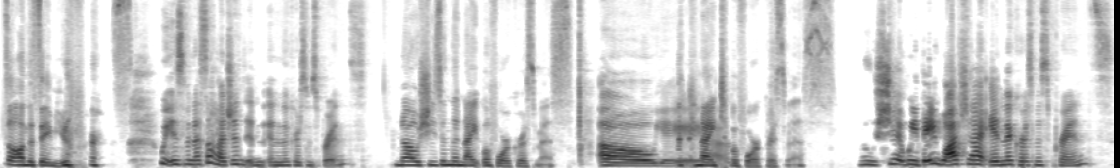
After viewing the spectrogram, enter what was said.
it's all in the same universe. Wait, is Vanessa Hudgens in, in the Christmas Prince? No, she's in the night before Christmas. Oh yeah, The yeah, night yeah. before Christmas. Oh shit! Wait, they watch that in the Christmas Prince.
